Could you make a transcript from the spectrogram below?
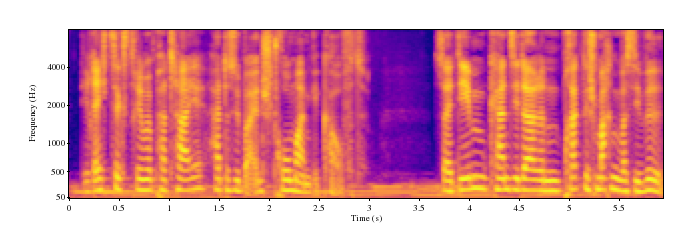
Die rechtsextreme Partei hat es über einen Strohmann gekauft. Seitdem kann sie darin praktisch machen, was sie will.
